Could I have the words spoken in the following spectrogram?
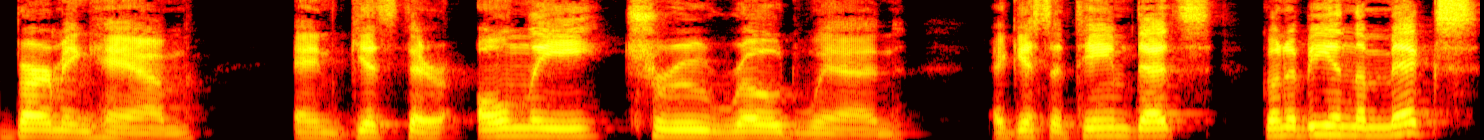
Birmingham and gets their only true road win against a team that's going to be in the mix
